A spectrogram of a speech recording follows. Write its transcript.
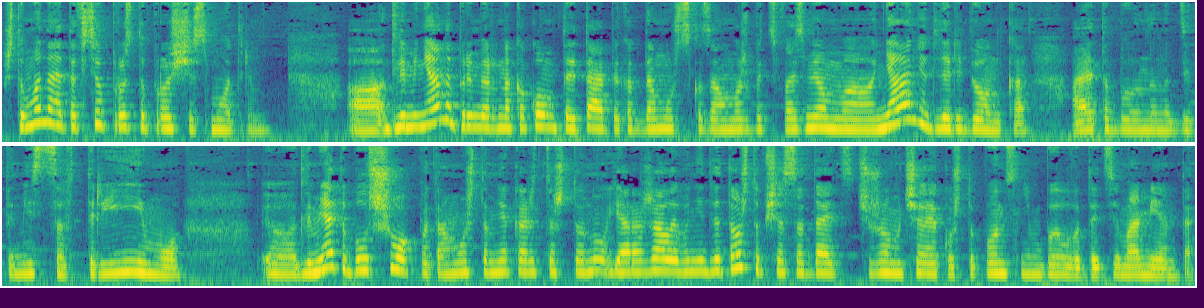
что мы на это все просто проще смотрим. А, для меня, например, на каком-то этапе, когда муж сказал, может быть, возьмем э, няню для ребенка, а это было, наверное, где-то месяцев три ему, для меня это был шок, потому что мне кажется, что ну, я рожала его не для того, чтобы сейчас отдать чужому человеку, чтобы он с ним был вот эти моменты.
